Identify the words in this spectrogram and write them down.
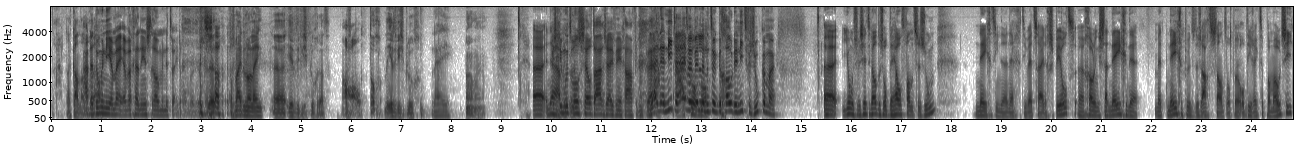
nou, dat kan dan Ah, daar doen we niet aan mee. En we gaan instromen in de tweede ronde. Dus, Dus, eh, volgens mij doen alleen eh eredivisieploegen dat. oh, Toch? De eredivisieploeg. nee. Oh, ja. Eh, nou ja, Misschien moeten we onszelf daar eens even in gaan verdiepen. hè? Ja. En niet, Ja, hè? we willen natuurlijk de goden niet verzoeken, maar... Eh, jongens, we zitten wel dus op de helft van het seizoen. 19, eh, 19 wedstrijden gespeeld. Eh, Groningen staat negende met 9 punten dus achterstand op, eh, op directe promotie.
